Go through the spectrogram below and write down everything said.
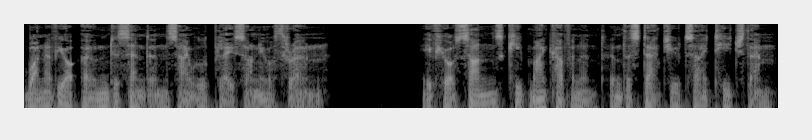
One of your own descendants I will place on your throne. If your sons keep my covenant and the statutes I teach them,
